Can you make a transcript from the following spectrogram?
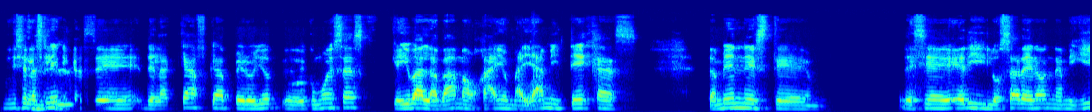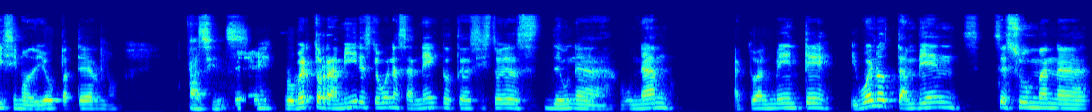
dice las clínicas de, de la Kafka, pero yo, eh, como esas, que iba a Alabama, Ohio, Miami, Texas. También este decía Eddie Lozada era un amiguísimo de Joe Paterno. Así es. Eh, Roberto Ramírez, qué buenas anécdotas, historias de una UNAM actualmente. Y bueno, también se suman a,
